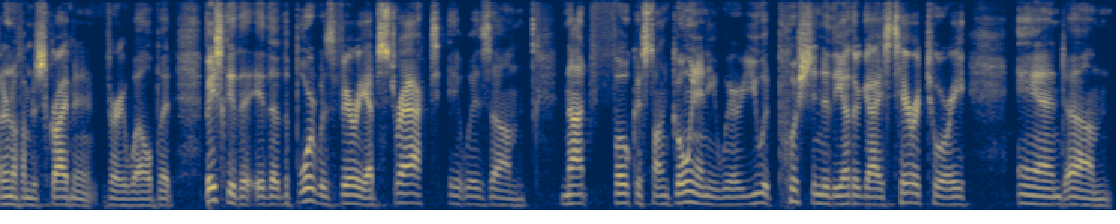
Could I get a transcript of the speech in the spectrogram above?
I don't know if I'm describing it very well, but basically the the, the board was very abstract. It was um, not focused on going anywhere. You would push into the other guy's territory, and um,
